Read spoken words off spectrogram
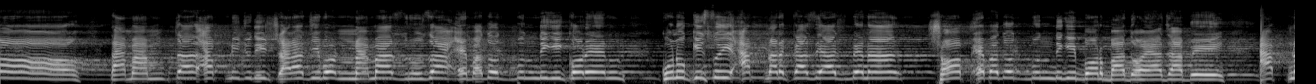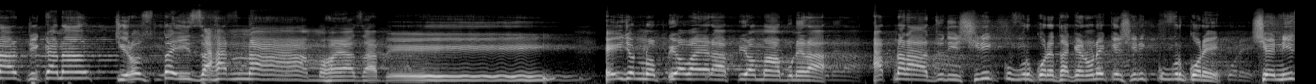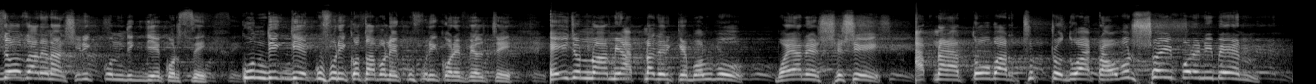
তামামটা আপনি যদি সারা জীবন নামাজ, রোজা, এবাদত বন্দিগি করেন, কোনো কিছুই আপনার কাজে আসবে না। সব এবাদত বন্দিগি বরবাদ হয়ে যাবে। আপনার ঠিকানা চিরস্থায়ী জাহান্নাম হয়ে যাবে। এই জন্য প্রিয় ভাইয়েরা, প্রিয় মা বোনেরা আপনারা যদি শিরিক কুফুর করে থাকেন, অনেকে শিরিক কুফুর করে, সে নিজেও জানে না শিরিক কোন দিক দিয়ে করছে, কোন দিক দিয়ে কুফুরি কথা বলে কুফুরি করে ফেলছে। এই জন্য আমি আপনাদেরকে বলব, বয়ানের শেষে আপনারা তোবার ছোট্ট দোয়াটা অবশ্যই পড়ে নিবেন,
